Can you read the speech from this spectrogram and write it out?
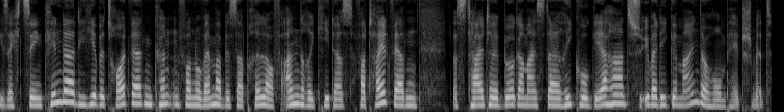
Die 16 Kinder, die hier betreut werden, könnten von November bis April auf andere Kitas verteilt werden. Das teilte Bürgermeister Rico Gerhardt über die Gemeinde-Homepage mit.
